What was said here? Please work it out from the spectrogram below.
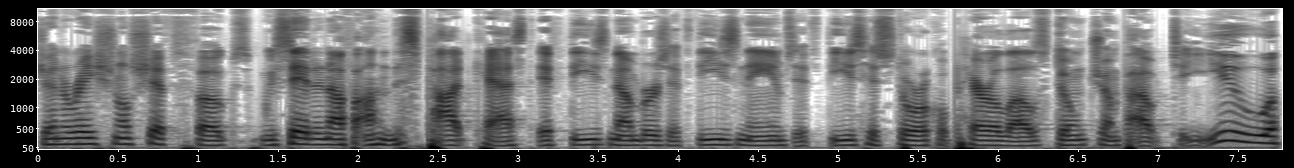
generational shift, folks. We say it enough on this podcast. If these numbers, if these names, if these historical parallels don't jump out to you,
